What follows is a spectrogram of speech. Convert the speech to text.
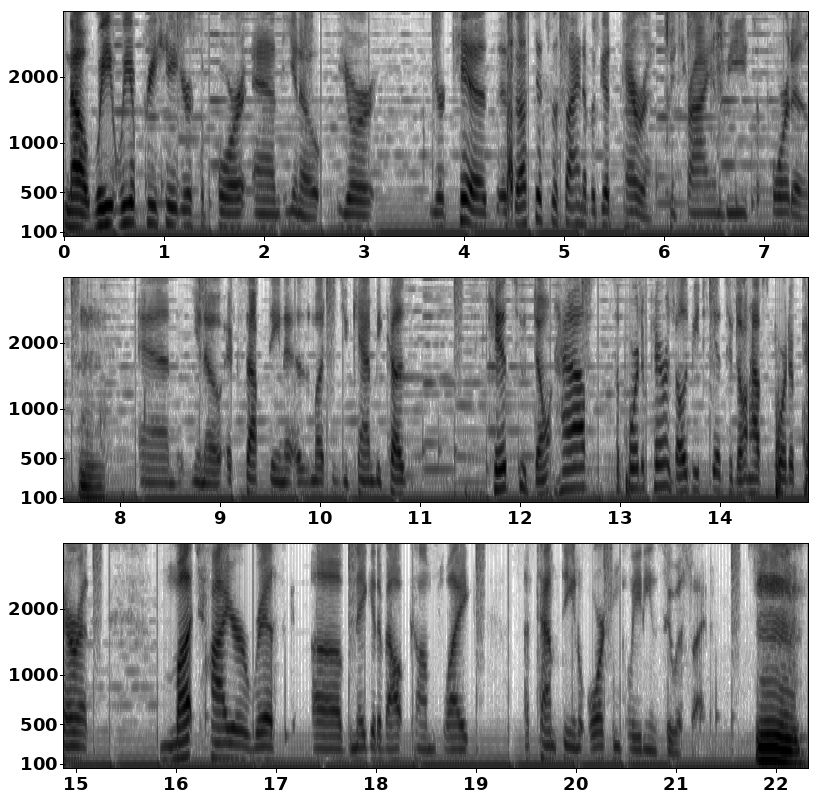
no we we appreciate your support and you know your your kids is that's just a sign of a good parent to try and be supportive Mm. and you know accepting it as much as you can because kids who don't have supportive parents lgbt kids who don't have supportive parents much higher risk of negative outcomes like attempting or completing suicide Mm.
